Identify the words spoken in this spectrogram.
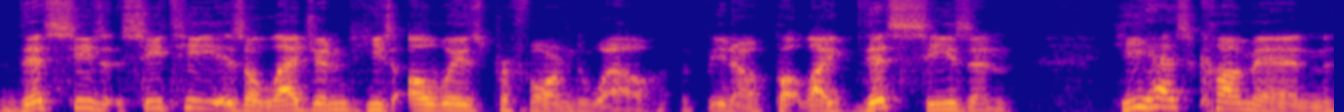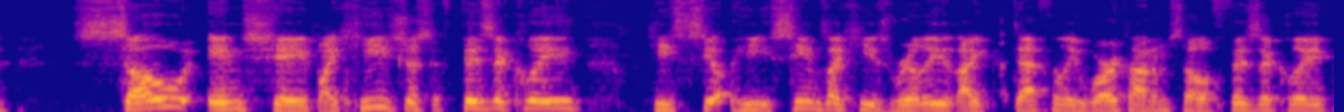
this season CT is a legend. He's always performed well, you know, but like this season, he has come in so in shape. Like he's just physically, he he seems like he's really like definitely worked on himself physically.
